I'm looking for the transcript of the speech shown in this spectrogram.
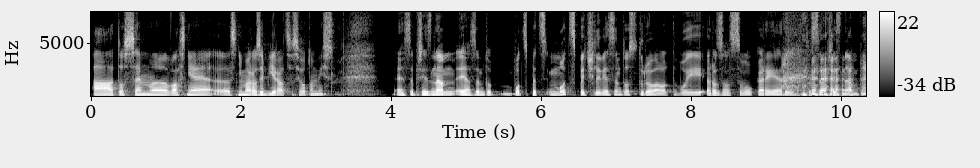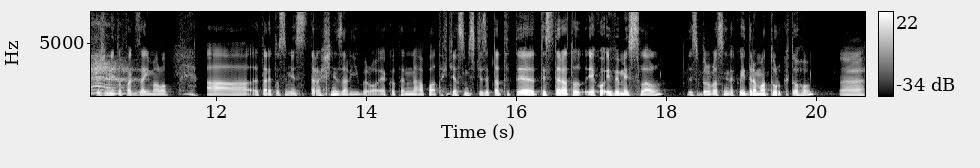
a to jsem eh, vlastně eh, s nima rozebíral, co si o tom myslí. Já se přiznám, já jsem to moc, pečlivě jsem to studoval, tvoji rozhlasovou kariéru, to se přiznám, protože mě to fakt zajímalo. A tady to se mě strašně zalíbilo, jako ten nápad. Chtěl jsem se tě zeptat, ty, ty jsi teda to jako i vymyslel? Ty jsi byl vlastně takový dramaturg toho? Eh,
